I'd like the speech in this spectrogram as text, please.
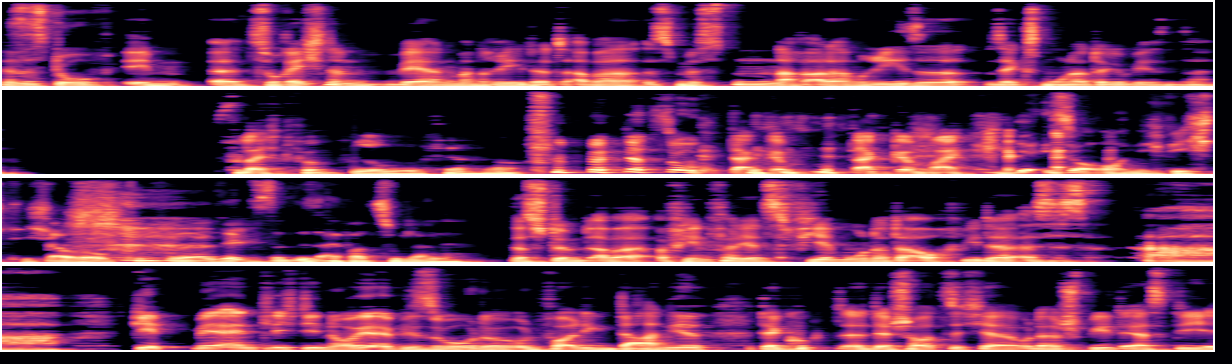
Das ist doof, im, äh, zu rechnen, während man redet, aber es müssten nach Adam Riese sechs Monate gewesen sein. Vielleicht fünf. So ungefähr, ja. so, danke, danke, Mike. ja, ist auch nicht wichtig, aber ob fünf oder sechs, das ist einfach zu lange. Das stimmt, aber auf jeden Fall jetzt vier Monate auch wieder. Es ist, ah, gebt mir endlich die neue Episode. Und vor allen Dingen Daniel, der guckt, äh, der schaut sich ja oder spielt erst die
